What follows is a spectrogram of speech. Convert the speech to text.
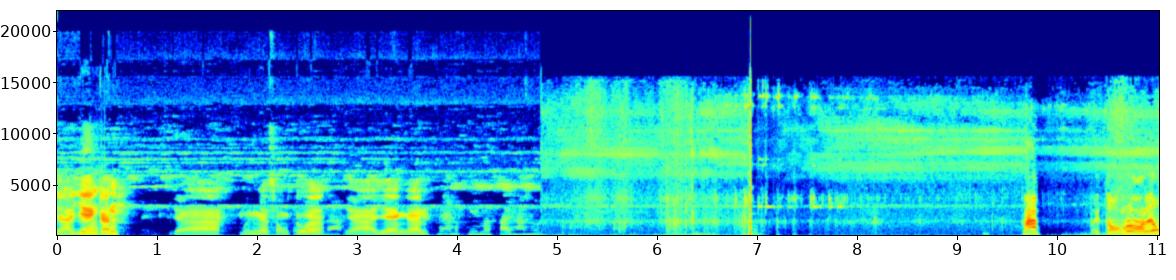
อย่าแย่งกัน อย่ามึงอะสองตัว อย่าแย่งกัน แม่เมื่อกี้มันไปทางนู้นปั๊บไปสองรอแล้ว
